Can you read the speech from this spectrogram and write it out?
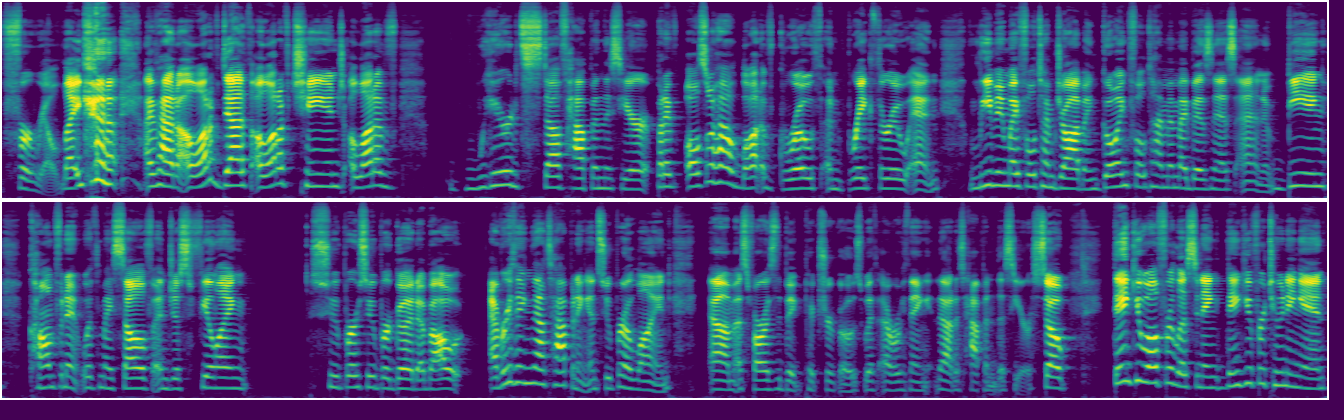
for real. Like, I've had a lot of death, a lot of change, a lot of weird stuff happen this year, but I've also had a lot of growth and breakthrough and leaving my full time job and going full time in my business and being confident with myself and just feeling super, super good about everything that's happening and super aligned um, as far as the big picture goes with everything that has happened this year. So, Thank you all for listening. Thank you for tuning in.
